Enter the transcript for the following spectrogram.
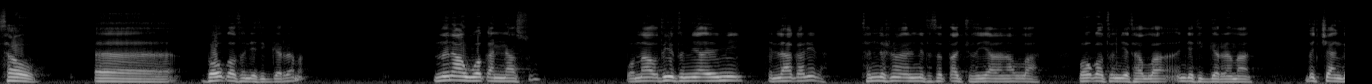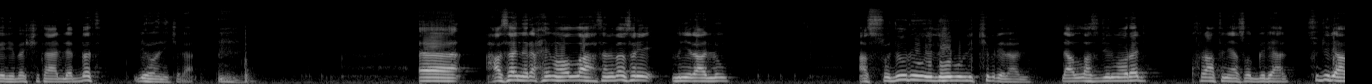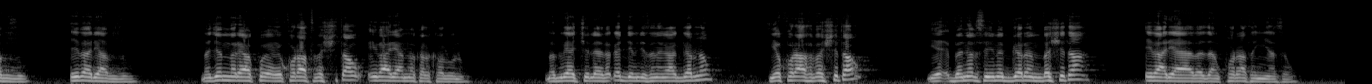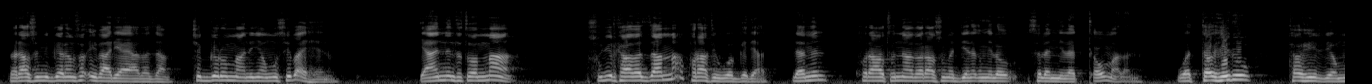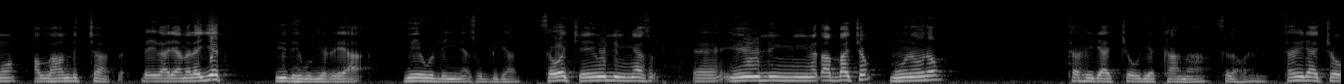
ሰው በእውቀቱ እንዴት ይገረማል? ምን አወቀ እናሱ? وما أوتيتم من العلم إلا قليلا። ትንሽ ነው ዕልም የተሰጣችሁት እያለን አላህ በእውቀቱ እንዴት ይገረማል? ብቻ እንግዲህ በሽታ ያለበት ሊሆን ይችላል። ሐሰን رحمه الله ሐሰን በስሪ ምን ይላሉ? السجود يذهب الكبر ይላሉ። ለአላህ ስጁድ መውረድ ኩራትን ያስወግዳል። ስጁድ ያብዙ ኢባድ ያብዙ። መጀመሪያ የኩራት በሽታው ኢባድ መከልከሉ ነው። መግቢያችን ላይ በቀደም እንደተነጋገር ነው የኩራት በሽታው በነፍስ የመገረም በሽታ ኢባዳ አያበዛም። ኮራተኛ ሰው በራሱ የሚገረም ሰው ኢባዳ አያበዛም። ችግሩም አንደኛው ሙሲባ ይሄ ነው። ያንን ትቶማ ሱጁድ ካበዛማ ኩራት ይወገዳል። ለምን? ኩራቱና በራሱ መደነቅ የሚለው ስለሚለቀው ማለት ነው። ወተውሂዱ ተውሂድ ደግሞ አላህን ብቻ በኢባዳ መለየት ዩድሂቡ ቢሪያ የይውልኝን ያስወግዳል ሰዎች የይውልኝ የሚመጣባቸው መሆነው ነው? ተውሂዳቸው ደካማ ስለሆነ ነው። ተውሂዳቸው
